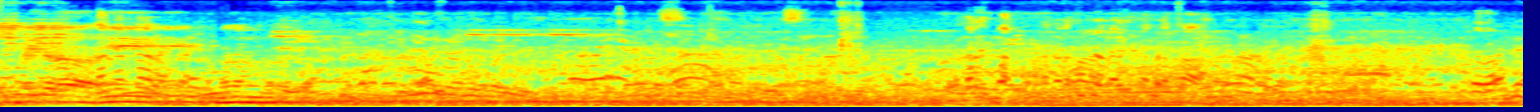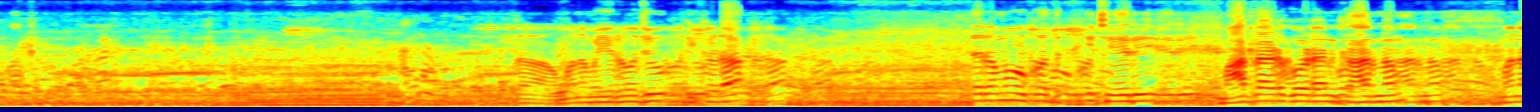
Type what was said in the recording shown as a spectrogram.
ఇప్పుడు ఇక్కడ ఈ మనం అక్కడ మనం ఈరోజు ఇక్కడ ఇద్దరము ఒక దగ్గరికి చేరి మాట్లాడుకోవడానికి కారణం మన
